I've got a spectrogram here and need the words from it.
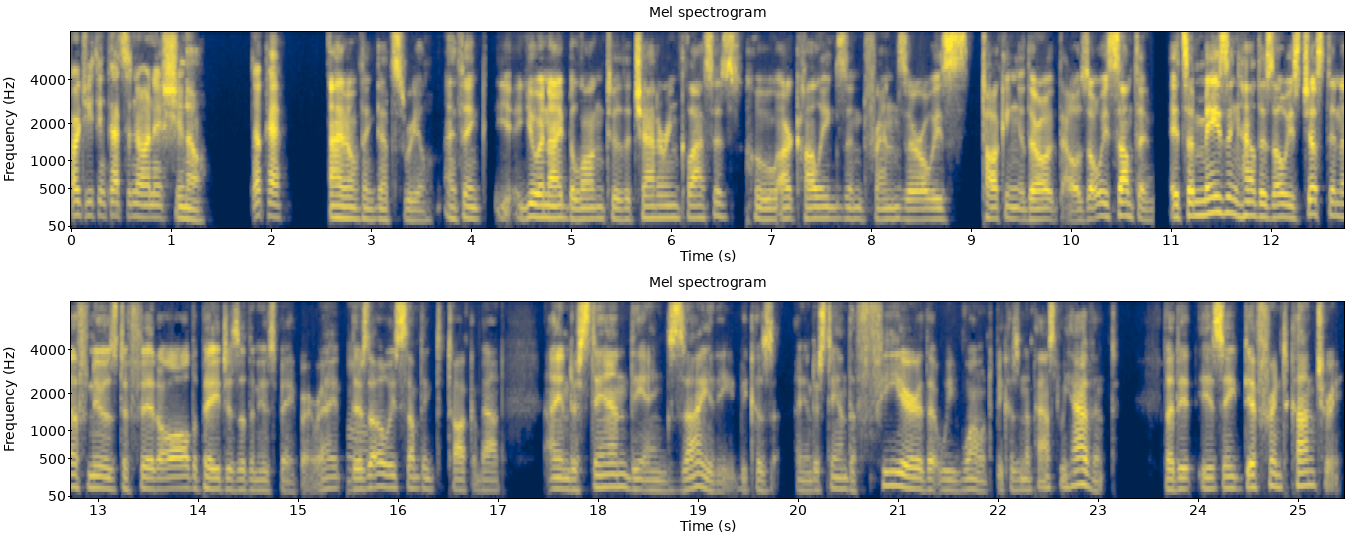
Or do you think that's a non issue? No, Okay. I don't think that's real. I think y- you and I belong to the chattering classes who our colleagues and friends are always talking. There was always something. It's amazing how there's always just enough news to fit all the pages of the newspaper, right? There's Mm. always something to talk about. I understand the anxiety because I understand the fear that we won't, because in the past we haven't. But it is a different country.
